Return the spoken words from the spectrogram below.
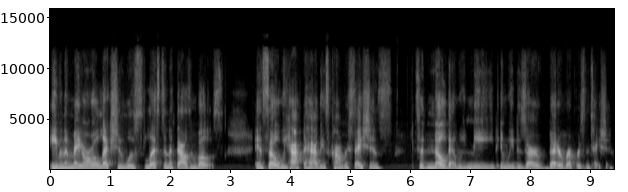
Even the mayoral election was less than a thousand votes. And so we have to have these conversations to know that we need and we deserve better representation.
